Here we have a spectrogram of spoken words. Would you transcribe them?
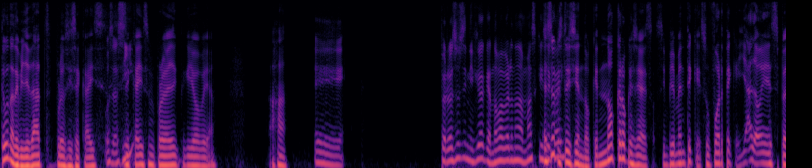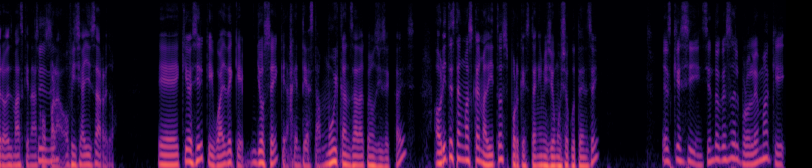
Tengo una debilidad por los Isekais. O sea, sí. Isekai es muy probable que yo vea. Ajá. Eh, pero eso significa que no va a haber nada más que Eso que Isekai? estoy diciendo, que no creo que sea eso. Simplemente que su fuerte, que ya lo es, pero es más que nada Sí, como sí. para oficializarlo. Eh, quiero decir que igual de que yo sé que la gente ya está muy cansada con los Isekais. Ahorita están más calmaditos porque está en emisión Mushoku Tensei. Es que sí, siento que ese es el problema que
